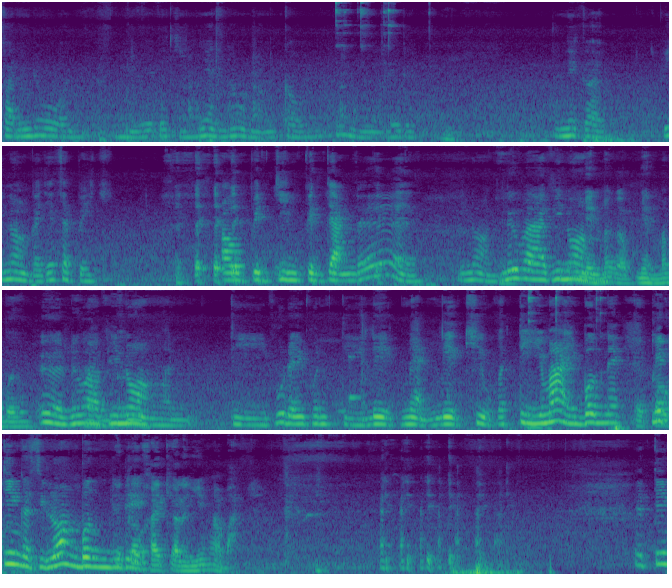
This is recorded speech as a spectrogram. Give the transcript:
ฝันอยู่อันนี่เลยตะกี้เงี้ยนเฮาหลังเก่านั่นนี่เลยเด้อออันนี้ก็พี่น้องก็จะจะไป เอาเป็นจริงเป็นจังเด้อพี่น้อง หรือว่าพี่น้อง เมียนมากับเมียนมาเบิ้งเออ หรือว่าพี่น้องมันตีผู้ใดเพิ่นตีเลขแม่นเลขคิวก็ตีมาให้เบิ่งแน่ไม่จริงก็สิลองเบิ่งอยู่เด็เด้กใครเกี่ยวอะไรยี่ห้าบาท ไม่จริง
